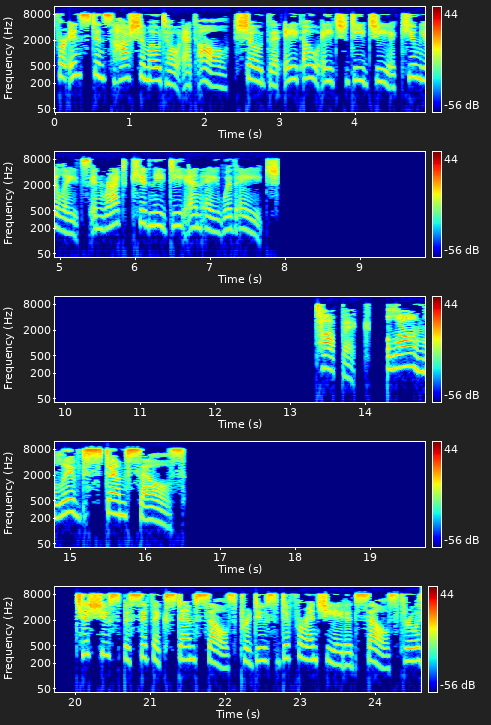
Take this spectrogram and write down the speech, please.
for instance Hashimoto et al. showed that 8-OHDG accumulates in rat kidney DNA with age. Topic. Long-lived stem cells Tissue-specific stem cells produce differentiated cells through a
